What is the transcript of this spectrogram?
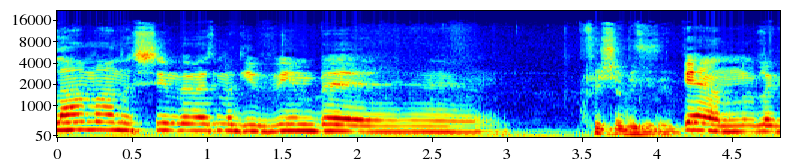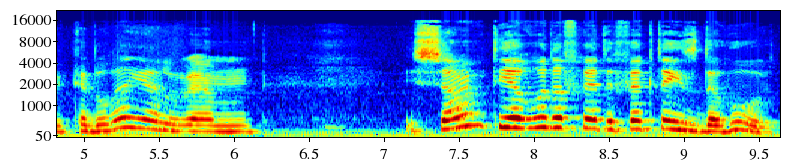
למה אנשים באמת מגיבים ב... כפי שהם מגיבים. כן, לכדורגל, והם... שם הם תיארו דווקא את אפקט ההזדהות.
